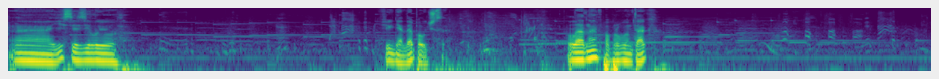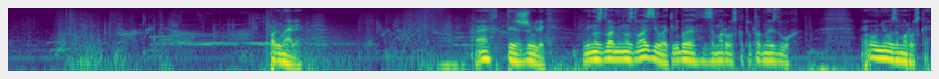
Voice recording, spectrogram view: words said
а, Если я сделаю Фигня, да, получится? Ладно, попробуем так Погнали. Ах ты жулик. Минус 2, минус 2 сделать, либо заморозка. Тут одно из двух. У него заморозка.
